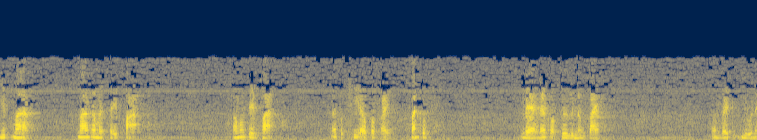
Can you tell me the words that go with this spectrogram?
หยิบมา มาก็มาใส่ปากเอามาใส่ปาก แล้วก็เคี้ยวเข้าไป ฟันก็แหลกแล้วก็กลืนลงไปลงไปอยู่ใน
